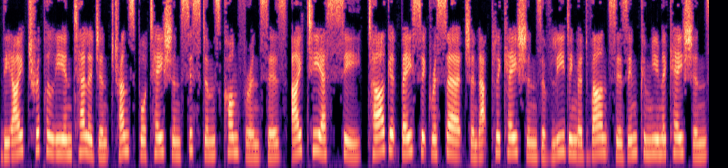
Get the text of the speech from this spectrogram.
the IEEE Intelligent Transportation Systems Conferences (ITSC), target basic research and applications of leading advances in communications,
